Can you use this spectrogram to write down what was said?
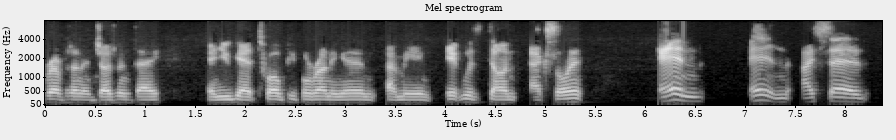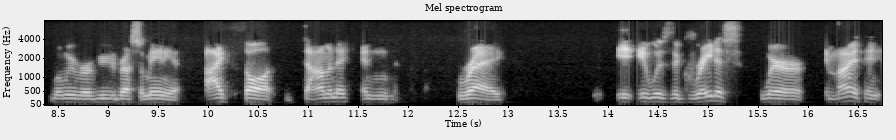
represented Judgment Day, and you get twelve people running in. I mean, it was done excellent, and and I said when we reviewed WrestleMania, I thought Dominic and Ray, it, it was the greatest. Where, in my opinion,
